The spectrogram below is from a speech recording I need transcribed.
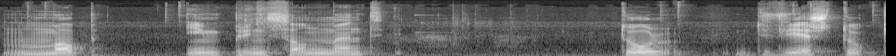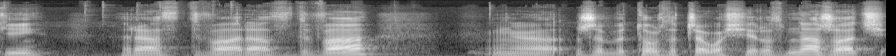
mob imprisonment tool. Dwie sztuki. Raz, dwa, raz, dwa. e, żeby to już zaczęło się rozmnażać,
